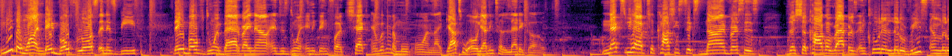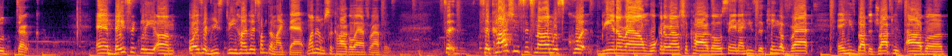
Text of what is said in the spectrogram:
Neither one. They both lost in this beef. They both doing bad right now and just doing anything for a check. And we're gonna move on. Like y'all too old. Y'all need to let it go. Next we have Tekashi Six Nine versus the Chicago rappers, including Little Reese and Little Durk. And basically, um, or is it Reese 300, something like that? One of them Chicago ass rappers. Six Nine was caught being around, walking around Chicago, saying that he's the king of rap and he's about to drop his album.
